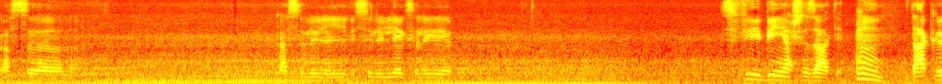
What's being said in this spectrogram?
Ca să ca să le, să le leg, să le să fie bine așezate. Dacă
